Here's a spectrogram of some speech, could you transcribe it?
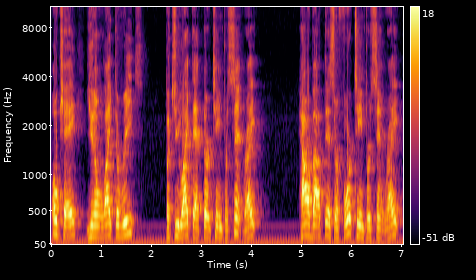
Okay, you don't like the REITs, but you like that 13%, right? How about this, or 14%, right?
